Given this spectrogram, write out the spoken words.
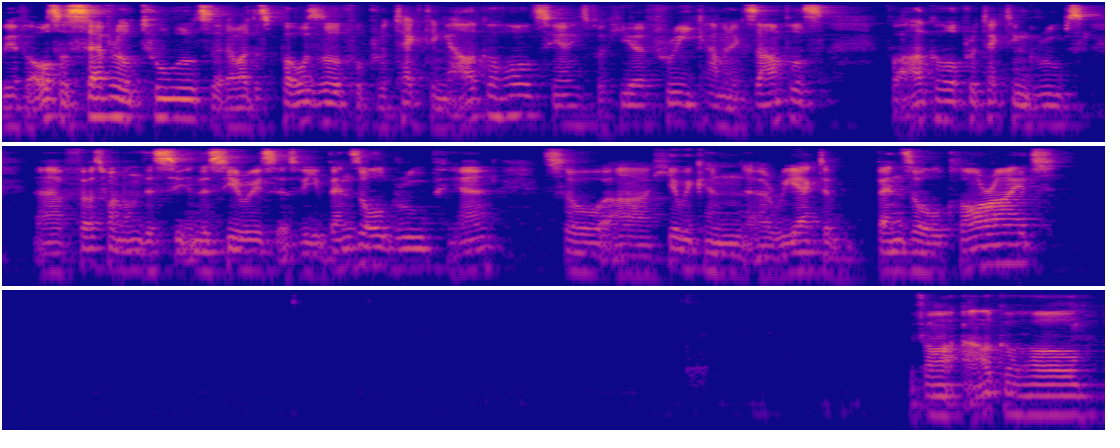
We have also several tools at our disposal for protecting alcohols. Yeah, so here are three common examples for alcohol protecting groups. Uh, first one on this in the series is the benzoyl group. Yeah, so uh, here we can uh, react a benzoyl chloride with our alcohol.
